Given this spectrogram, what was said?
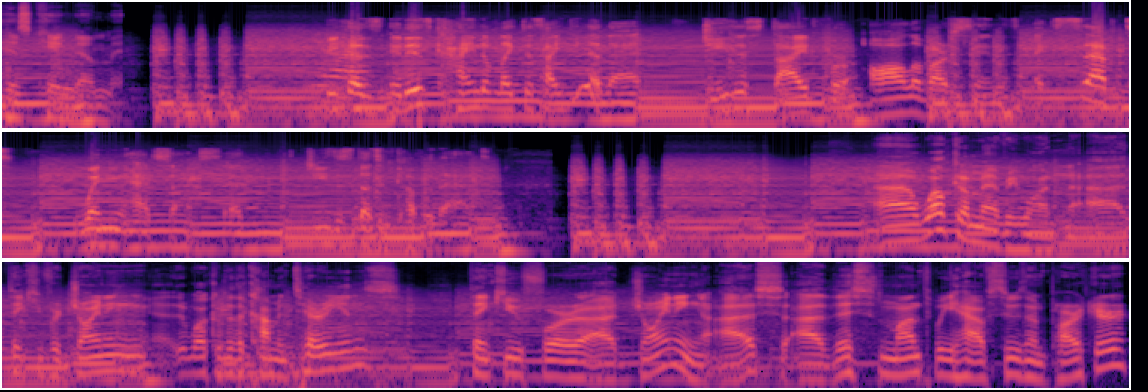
his kingdom. Because it is kind of like this idea that Jesus died for all of our sins except when you had sex. And Jesus doesn't cover that. Uh, welcome, everyone. Uh, thank you for joining. Uh, welcome to the Commentarians. Thank you for uh, joining us. Uh, this month we have Susan Parker,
